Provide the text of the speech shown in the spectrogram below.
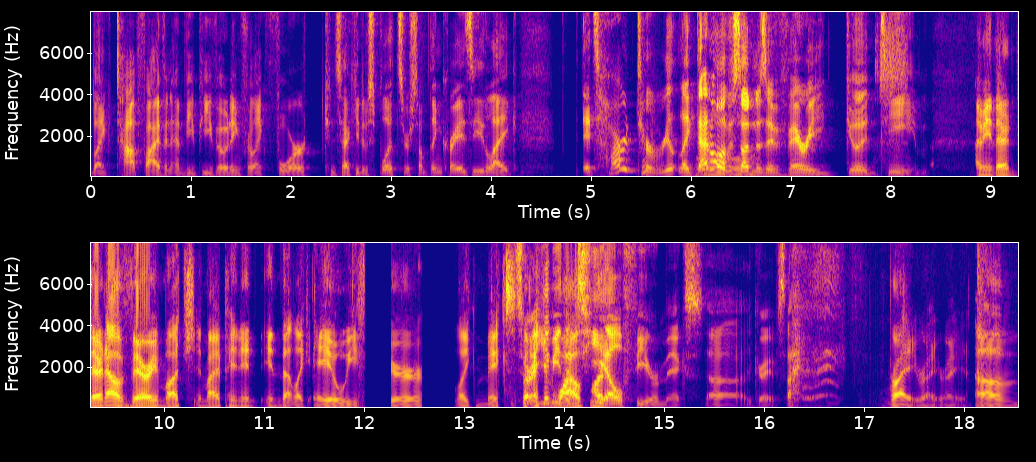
like, top five in MVP voting for like four consecutive splits or something crazy. Like, it's hard to real like that all of a sudden is a very good team. I mean, they're they're now very much, in my opinion, in that like AOE fear like mix. Sorry, but I you mean Wild the TL fear mix, uh, Grapes. right, right, right. Um,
